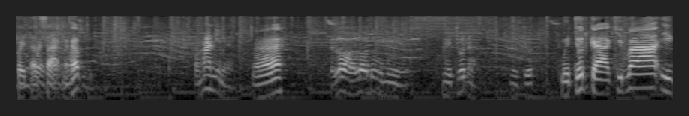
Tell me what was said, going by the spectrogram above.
ไฟตัดสากนะครับ ประมาณนี้นะอ่า แต่รอรอดูมือ มือจุดอะมือจุดมือจุดกะคิดว่าอีก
